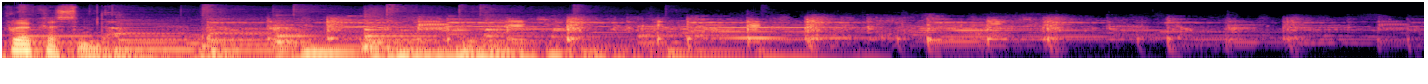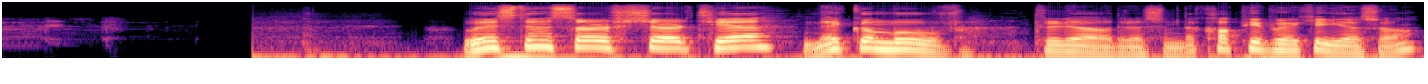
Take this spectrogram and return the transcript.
브레이크였습니다. 윈스턴 서프셔트의 Make a Move 들려드렸습니다. 커피 브레이크에 이어서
